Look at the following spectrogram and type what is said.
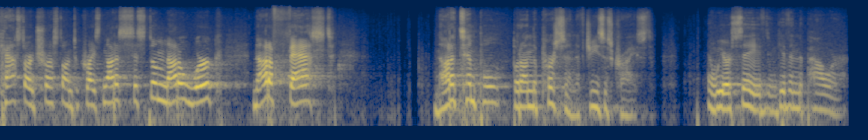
cast our trust onto Christ, not a system, not a work, not a fast, not a temple, but on the person of Jesus Christ. And we are saved and given the power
